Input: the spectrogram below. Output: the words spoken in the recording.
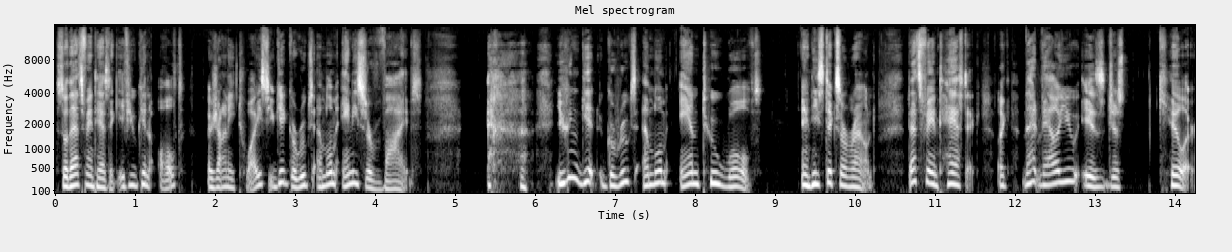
So that's fantastic. If you can alt Ajani twice, you get Garruk's emblem, and he survives. you can get Garruk's emblem and two wolves and he sticks around. That's fantastic. Like that value is just killer.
